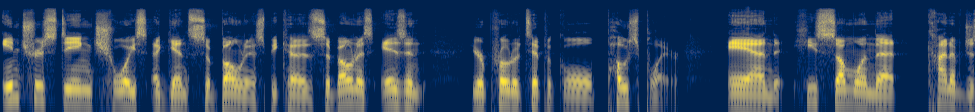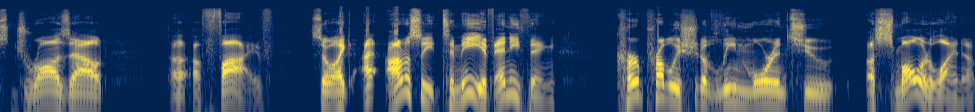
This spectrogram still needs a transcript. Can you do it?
interesting choice against Sabonis because Sabonis isn't your prototypical post player, and he's someone that kind of just draws out a, a five so, like, I honestly, to me, if anything, Kerr probably should have leaned more into a smaller lineup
